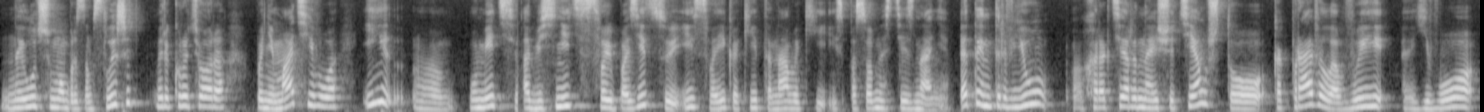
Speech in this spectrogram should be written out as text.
наилучшим образом слышать рекрутера, понимать его и э, уметь объяснить свою позицию и свои какие-то навыки и способности и знания. Это интервью характерно еще тем, что, как правило, вы его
